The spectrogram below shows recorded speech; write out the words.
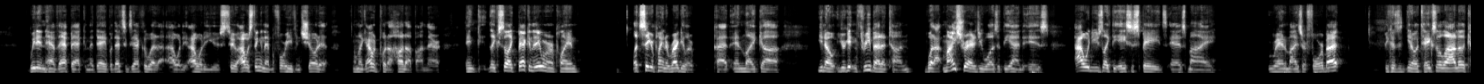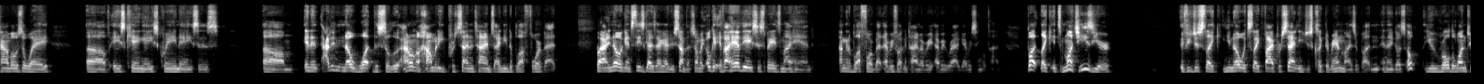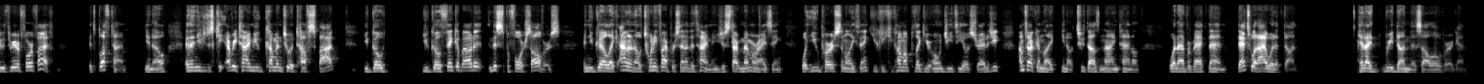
We didn't have that back in the day, but that's exactly what I would I would have used too. I was thinking that before he even showed it. I'm like I would put a HUD up on there and like so like back in the day when we were playing let's say you're playing a regular pet and like uh you know you're getting three bet a ton. What I, my strategy was at the end is i would use like the ace of spades as my randomizer four bet because you know it takes a lot of the combos away of ace king ace queen aces. Um and it, i didn't know what the solution i don't know how many percent of times i need to bluff four bet but I know against these guys, I got to do something. So I'm like, okay, if I have the ace of spades in my hand, I'm gonna bluff four bet every fucking time, every every rag, every single time. But like, it's much easier if you just like you know it's like five percent. You just click the randomizer button, and then it goes, oh, you rolled a one, two, three, or four or five. It's bluff time, you know. And then you just keep every time you come into a tough spot, you go, you go think about it. And this is before solvers and you go like I don't know, 25% of the time, and you just start memorizing what you personally think. You could come up with like your own GTO strategy. I'm talking like, you know, 2009, 10, whatever back then. That's what I would have done had I redone this all over again.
